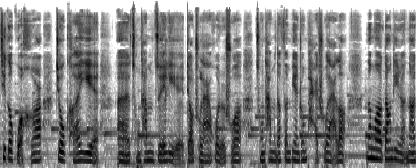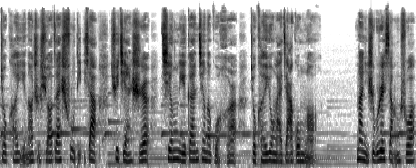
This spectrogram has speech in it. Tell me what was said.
这个果核就可以，呃，从它们嘴里掉出来，或者说从它们的粪便中排出来了。那么当地人呢，就可以呢，只需要在树底下去捡拾，清理干净的果核，就可以用来加工了。那你是不是想说，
